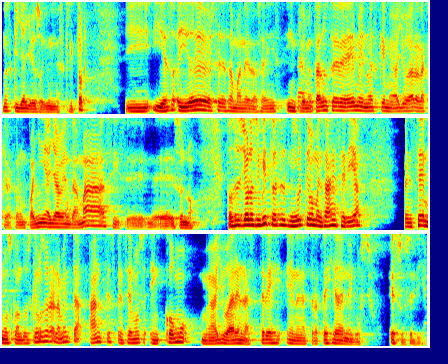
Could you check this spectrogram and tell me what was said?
no es que ya yo soy un escritor. Y, y eso y debe verse de esa manera. O sea, implementar un CRM no es que me va a ayudar a la que la compañía ya venda más, y eso no. Entonces yo los invito, ese es mi último mensaje, sería Pensemos, cuando busquemos una herramienta, antes pensemos en cómo me va a ayudar en la, en la estrategia de negocio. Eso sería.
